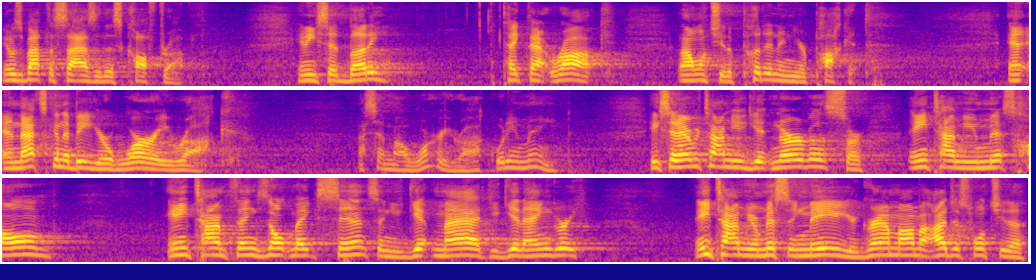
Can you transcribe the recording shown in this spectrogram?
It was about the size of this cough drop. And he said, Buddy, take that rock, and I want you to put it in your pocket. And, and that's going to be your worry rock. I said, My worry rock? What do you mean? He said, Every time you get nervous or anytime you miss home, anytime things don't make sense and you get mad, you get angry, anytime you're missing me your grandmama, I just want you to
